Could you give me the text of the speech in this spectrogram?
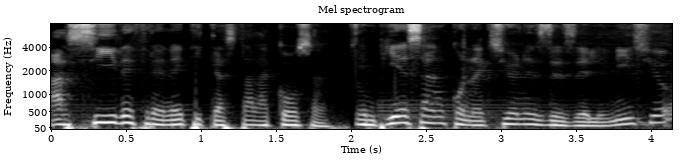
Así de frenética está la cosa. Empiezan con acciones desde el inicio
